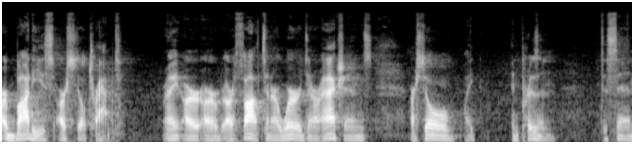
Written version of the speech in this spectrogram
our bodies are still trapped, right? Our, our, our thoughts and our words and our actions are still like in prison to sin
